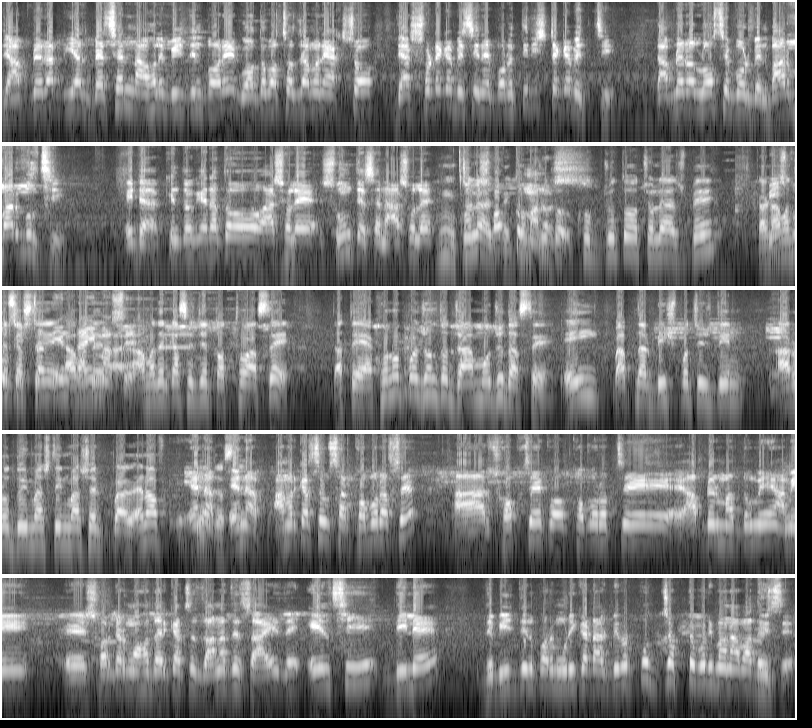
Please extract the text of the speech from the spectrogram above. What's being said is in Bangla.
যে আপনারা পেঁয়াজ বেচেন না হলে বিশ দিন পরে গত বছর যেমন একশো দেড়শো টাকা বেশি নেয় পরে তিরিশ টাকা বেচছি। তা আপনারা লসে পড়বেন বারবার বলছি। এটা কিন্তু এরা তো আসলে শুনতেছে না আসলে শক্ত মানুষ। খুব দ্রুত চলে আসবে কারণ আমাদের কাছে আমাদের কাছে যে তথ্য আছে তাতে এখনও পর্যন্ত যা মজুদ আছে এই আপনার বিশ পঁচিশ দিন আরও দুই মাস তিন মাসের এনাফ এনাফ আমার কাছেও স্যার খবর আছে আর সবচেয়ে খবর হচ্ছে, আপনার মাধ্যমে আমি সরকার মহোদয়ের কাছে জানাতে চাই যে এলসি দিলে যে বিশ দিন পর মুড়ি কাটা আসবে, এবার পর্যাপ্ত পরিমাণ আবাদ হয়েছে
